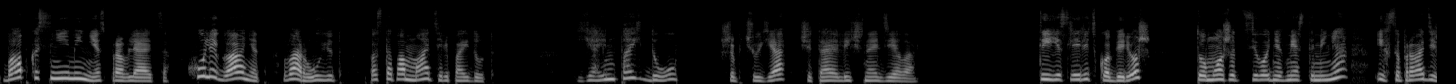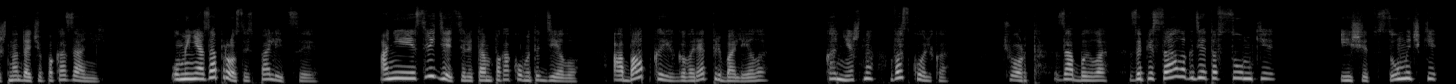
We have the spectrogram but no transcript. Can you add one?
Бабка с ними не справляется. Хулиганят, воруют, по стопам матери пойдут. Я им пойду, шепчу я, читая личное дело. Ты, если Редько берешь, то, может, сегодня вместо меня их сопроводишь на дачу показаний? У меня запрос из полиции. Они свидетели там по какому-то делу, а бабка их, говорят, приболела. Конечно, во сколько? Черт, забыла. Записала где-то в сумке. Ищет в сумочке,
